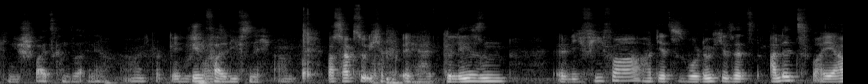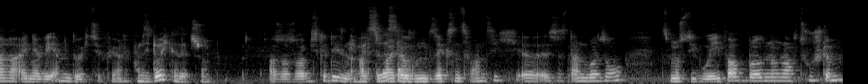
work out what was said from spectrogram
Gegen die Schweiz kann sein, ja. Ja, glaub, gegen Auf jeden Schweiz. Fall lief's nicht. Ja. Was sagst du? Ich habe äh, gelesen, die FIFA hat jetzt wohl durchgesetzt, alle zwei Jahre eine WM durchzuführen. Haben sie durchgesetzt schon? Also so habe ich es gelesen. Ab willst du das sagen? 2026 äh, ist es dann wohl so. Jetzt muss die UEFA bloß nur noch zustimmen.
